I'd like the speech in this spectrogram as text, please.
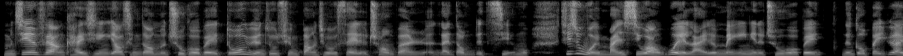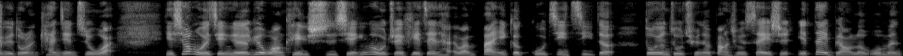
我们今天非常开心，邀请到我们出口杯多元族群棒球赛的创办人来到我们的节目。其实我也蛮希望未来的每一年的出口杯能够被越来越多人看见之外，也希望伟杰你的愿望可以实现。因为我觉得可以在台湾办一个国际级的多元族群的棒球赛事，也代表了我们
